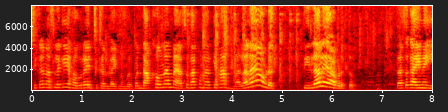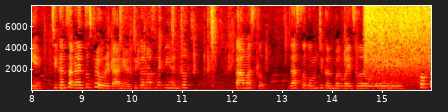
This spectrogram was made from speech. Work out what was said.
चिकन असलं की हवरं आहे चिकनला एक नंबर पण दाखवणार नाही असं दाखवणार की हा मला नाही आवडत. तिला लय आवडतं. तसं काही नाहीये. चिकन सगळ्यांचंच फेवरेट आहे. चिकन असलं की ह्यांचंच काम असतं. जास्त करून चिकन बनवायचं वगैरे हे. फक्त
